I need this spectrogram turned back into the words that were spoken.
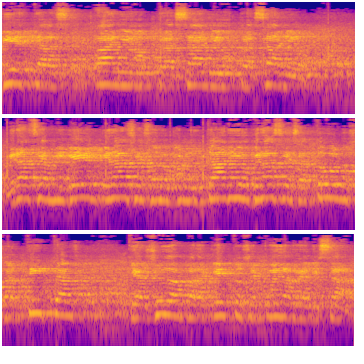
fiestas año tras año tras año. Gracias Miguel, gracias a los voluntarios, gracias a todos los artistas que ayudan para que esto se pueda realizar.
